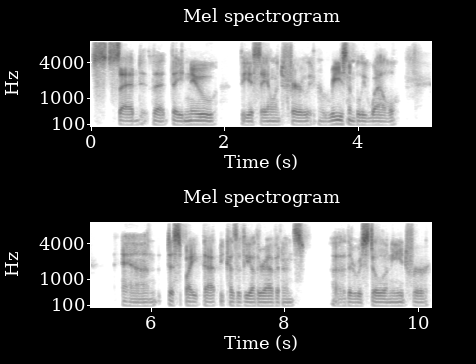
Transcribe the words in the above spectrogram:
said that they knew the assailant fairly reasonably well. And despite that, because of the other evidence, uh, there was still a need for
